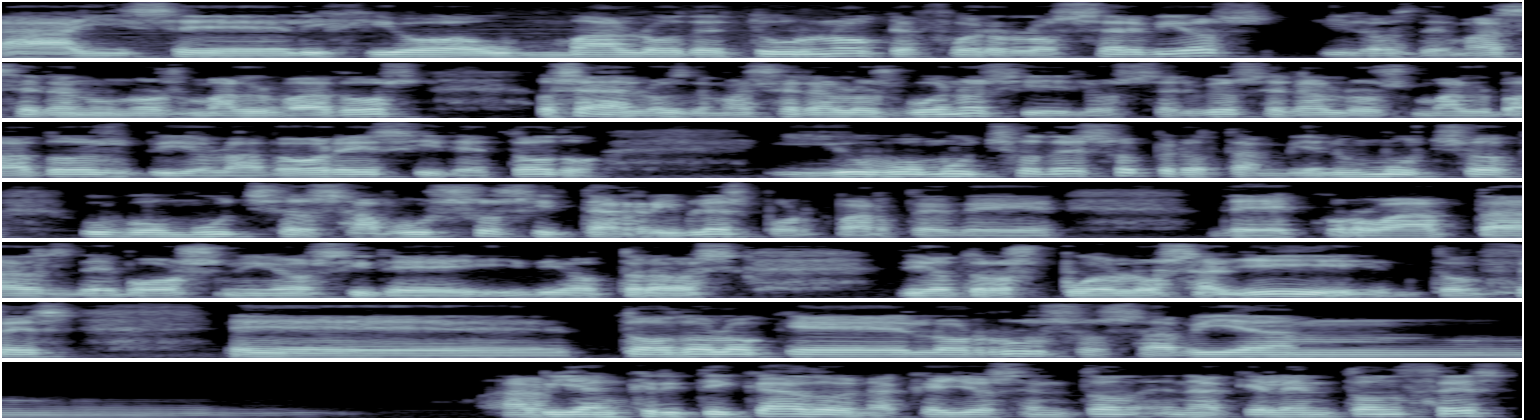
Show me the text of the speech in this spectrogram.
Ahí se eligió a un malo de turno, que fueron los serbios, y los demás eran unos malvados, o sea, los demás eran los buenos y los serbios eran los malvados, violadores y de todo. Y hubo mucho de eso, pero también hubo, mucho, hubo muchos abusos y terribles por parte de, de croatas, de bosnios y de, y de, otros, de otros pueblos allí. Entonces, eh, todo lo que los rusos habían habían criticado en, aquellos en aquel entonces,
